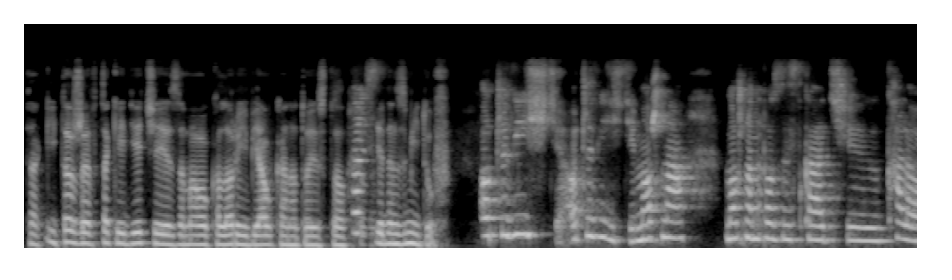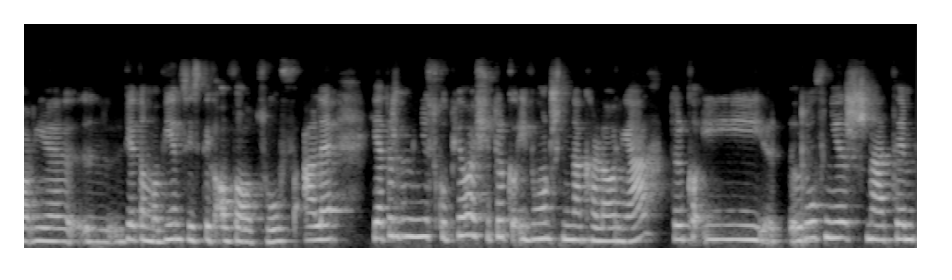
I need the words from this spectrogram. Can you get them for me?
Tak, i to, że w takiej diecie jest za mało kalorii i białka, no to jest to, to jest... jeden z mitów. Oczywiście, oczywiście. Można można pozyskać y, kalorie, y, wiadomo, więcej z tych owoców, ale ja też bym nie skupiała się tylko i wyłącznie na kaloriach, tylko i również na tym,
